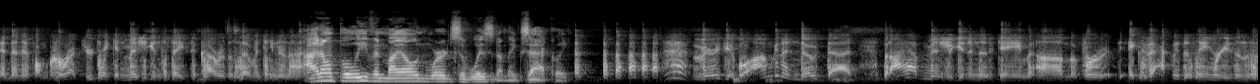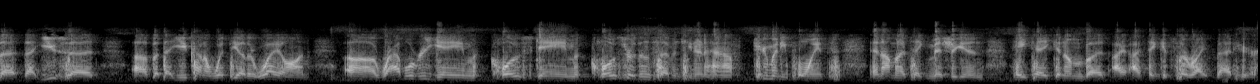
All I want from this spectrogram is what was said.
and then if I'm correct, you're taking Michigan State to cover the 17 and a half. I don't believe in my own words of wisdom. Exactly. Very good. Well, I'm going to note that, but I have Michigan in this game um, for exactly the same reasons that that you said, uh, but that you kind of went the other way on. Uh, rivalry game, close game, closer than 17 and a half, too many points, and I'm going to take Michigan. Hate taking them, but I, I think it's the right bet here.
